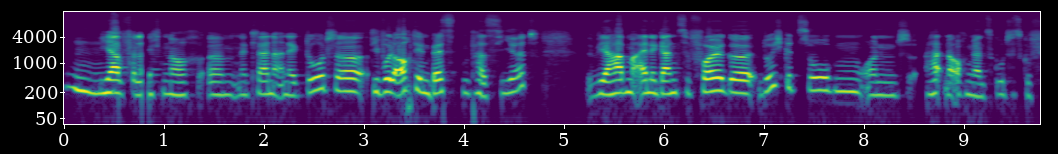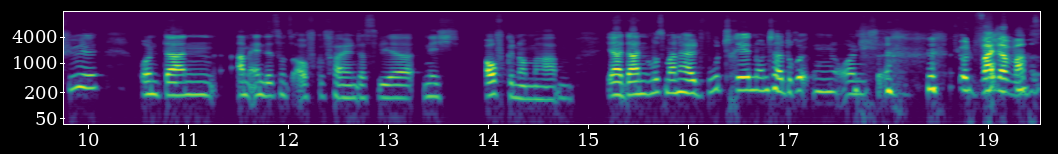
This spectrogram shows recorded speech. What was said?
Mhm. Ja, vielleicht noch ähm, eine kleine Anekdote, die wohl auch den Besten passiert. Wir haben eine ganze Folge durchgezogen und hatten auch ein ganz gutes Gefühl. Und dann am Ende ist uns aufgefallen, dass wir nicht aufgenommen haben. Ja, dann muss man halt Wuttränen unterdrücken und, und weitermachen.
